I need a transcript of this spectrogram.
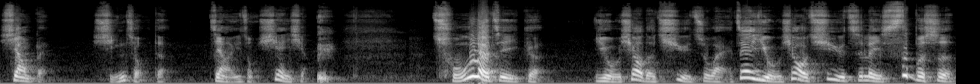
向北行走的这样一种现象。除了这个有效的区域之外，在有效区域之内，是不是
